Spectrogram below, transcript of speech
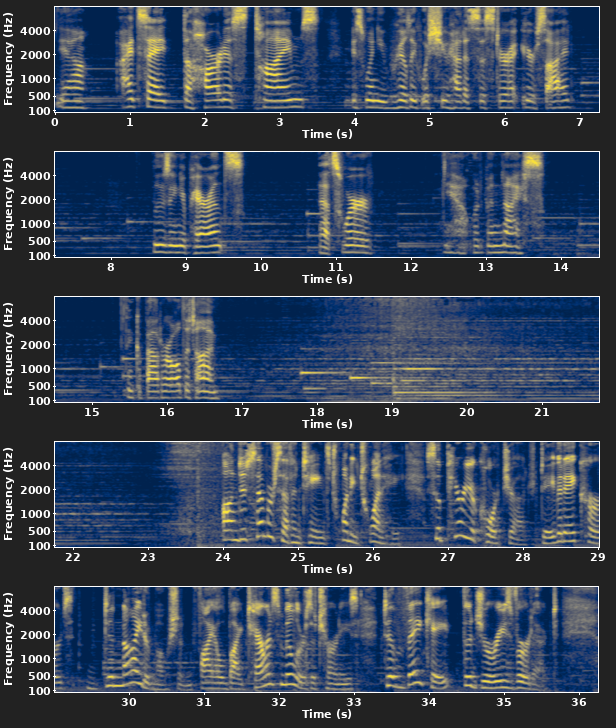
Yeah. I'd say the hardest times is when you really wish you had a sister at your side. Losing your parents, that's where, yeah, it would have been nice. Think about her all the time. On December 17, 2020, Superior Court Judge David A. Kurtz denied a motion filed by Terrence Miller's attorneys to vacate the jury's verdict.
